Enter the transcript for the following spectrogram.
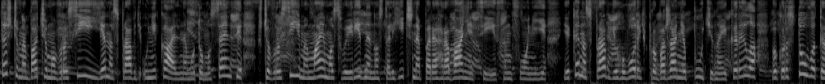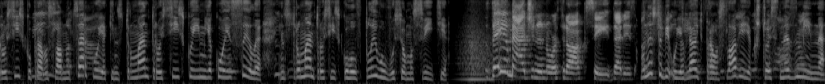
Те, що ми бачимо в Росії, є насправді унікальним у тому сенсі, що в Росії ми маємо своєрідне ностальгічне перегравання цієї симфонії, яке насправді говорить про бажання Путіна і Кирила використовувати російську православну церкву як інструмент російської м'якої сили, інструмент російського впливу в усьому світі. Вони собі уявляють православ'я як щось незмінне.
